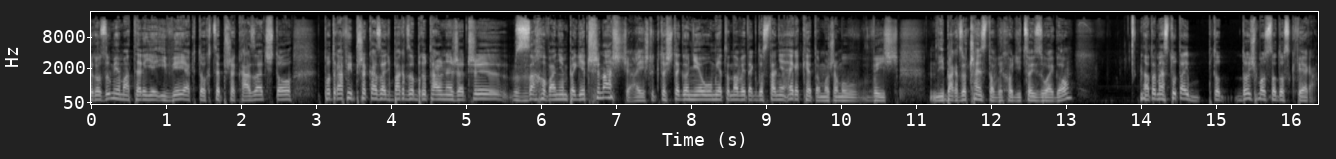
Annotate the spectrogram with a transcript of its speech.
rozumie materię i wie, jak to chce przekazać, to potrafi przekazać bardzo brutalne rzeczy z zachowaniem PG-13, a jeśli ktoś tego nie umie, to nawet jak dostanie Erkę, to może mu wyjść i bardzo często wychodzi coś złego. Natomiast tutaj to dość mocno doskwiera.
